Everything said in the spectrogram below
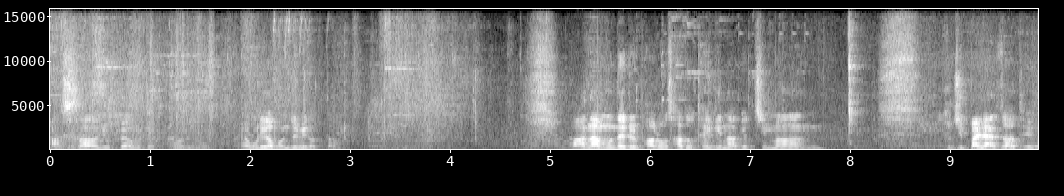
아싸 600원 개꿀. 야 우리가 먼저 밀었다. 마나무네를 바로 사도 되긴 하겠지만 굳이 빨리 안 사도 돼요.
